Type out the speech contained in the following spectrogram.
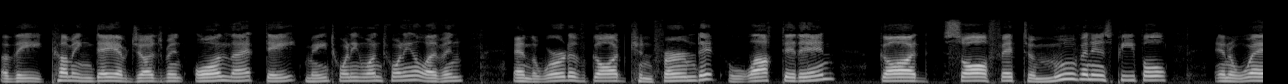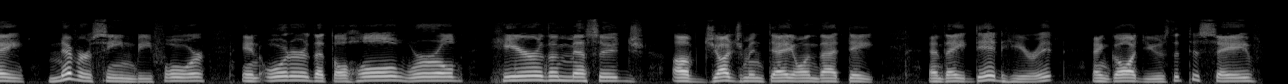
the coming day of judgment on that date, May 21, 2011, and the Word of God confirmed it, locked it in. God saw fit to move in His people in a way never seen before in order that the whole world hear the message of Judgment Day on that date. And they did hear it, and God used it to save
